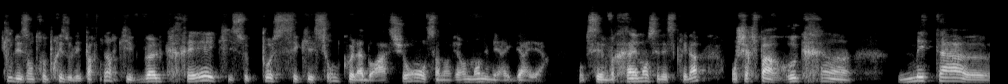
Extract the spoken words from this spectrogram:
toutes les entreprises ou les partenaires qui veulent créer et qui se posent ces questions de collaboration au sein d'environnement numérique derrière. Donc, c'est vraiment cet esprit-là. On ne cherche pas à recréer un méta, euh,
